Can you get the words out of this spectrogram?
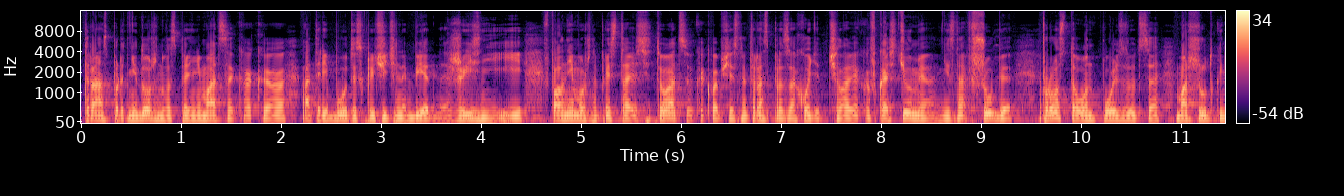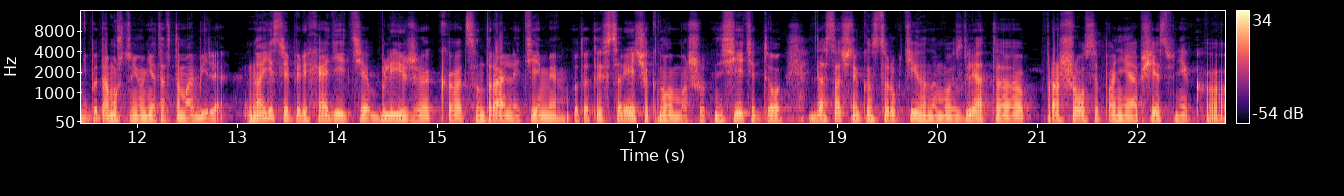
транспорт не должен восприниматься как э, атрибут исключительно бедной жизни, и вполне можно представить ситуацию, как в общественный транспорт заходит человек в костюме, не знаю, в шубе, просто он пользуется маршруткой не потому, что у него нет автомобиля. Ну а если переходить ближе к центральной теме вот этой встречи, к новой маршрутной сети, то достаточно конструктивно, на мой взгляд, э, прошелся по ней общественник э,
